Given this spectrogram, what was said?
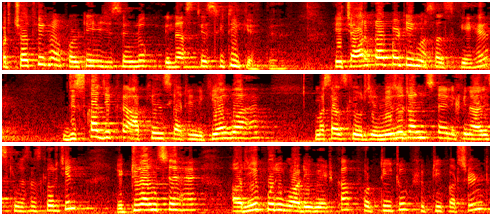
और चौथी प्रॉपर्टी है जिसे हम लोग इलास्टिसिटी कहते हैं। ये चार प्रॉपर्टी मसल्स की है, जिसका ज़िक्र आपके एनसीआरटी ने किया हुआ है। मसल्स की ओरिजिन मेजोटर्म से है, लेकिन आरिस की मसल्स की ओरिजिन इक्टोटर्म से है और ये पूरी बॉडी वेट का 40 टू 50 परसेंट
